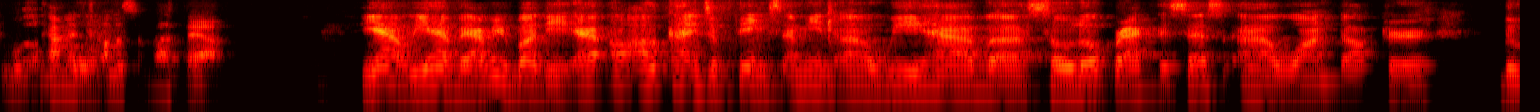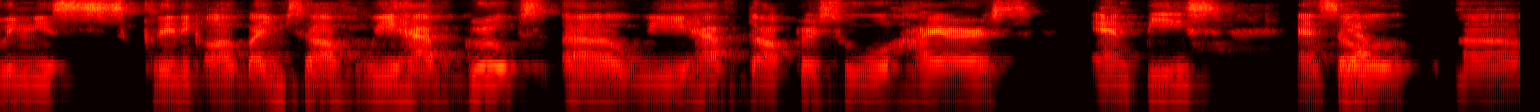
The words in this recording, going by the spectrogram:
what kind of tell us about that? Yeah, we have everybody, all kinds of things. I mean, uh, we have uh, solo practices, uh, one doctor doing his clinic all by himself. We have groups. Uh, we have doctors who hires NPs, and so. Uh,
